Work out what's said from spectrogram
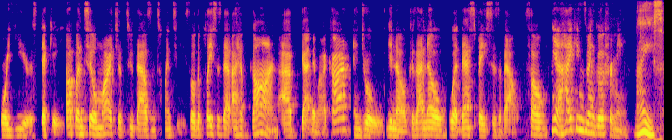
for years, decades, up until March of 2020. So the places that I have gone, I've gotten in my car and drove, you know, because I know what that space is about. So yeah, hiking's been good for me. Nice.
